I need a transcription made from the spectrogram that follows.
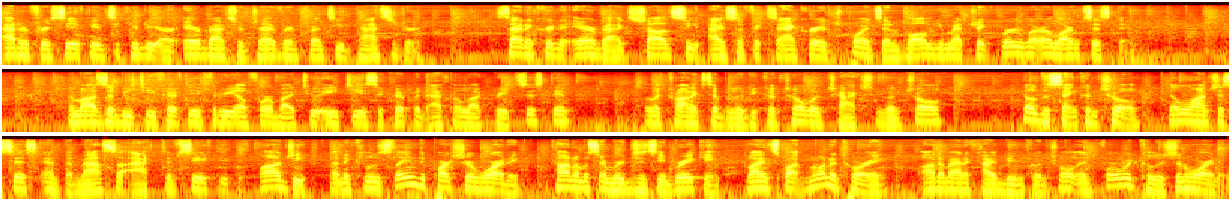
Added for safety and security are airbags for driver and front seat passenger, side and curtain airbags, child seat isofix anchorage points and volumetric burglar alarm system. The Mazda BT50 3L 4x2 AT is equipped with anti-lock brake system, electronic stability control with traction control, hill descent control, hill launch assist, and the Mazda active safety technology that includes lane departure warning, autonomous emergency braking, blind spot monitoring, automatic high beam control, and forward collision warning.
